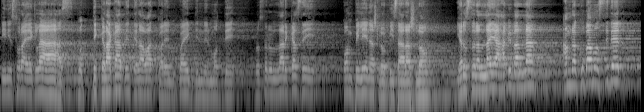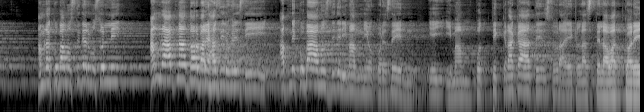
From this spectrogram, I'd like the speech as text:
তিনি সোরা এখলাস প্রত্যেক রাকাতে তেলাওয়াত করেন। কয়েকদিনের মধ্যে রসুল্লাহর কাছে কমপ্লেন আসলো, বিচার আসলো। ইয়ারসুল্লাহ হাবিব আল্লাহ আমরা কুবা মসজিদের, আমরা কুবা মসজিদের মুসল্লি, আমরা আপনার দরবারে হাজির হয়েছি। আপনি কুবা মসজিদের ইমাম নিয়োগ করেছেন। এই ইমাম প্রত্যেক রাকাতে সূরা ইখলাস তেলাওয়াত করে।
